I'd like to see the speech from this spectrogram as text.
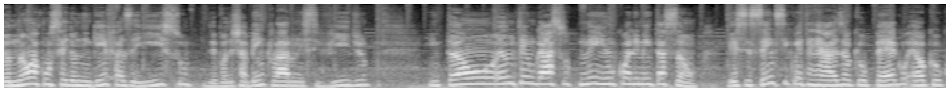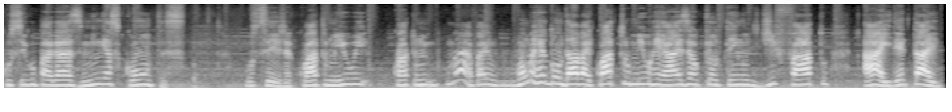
eu não aconselho ninguém fazer isso, eu vou deixar bem claro nesse vídeo. Então eu não tenho gasto nenhum com alimentação. Esses 150 reais é o que eu pego, é o que eu consigo pagar as minhas contas. Ou seja, 4 mil e 4 ah, vai, vamos arredondar, vai 4 mil reais é o que eu tenho de fato. Ah, e detalhe,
